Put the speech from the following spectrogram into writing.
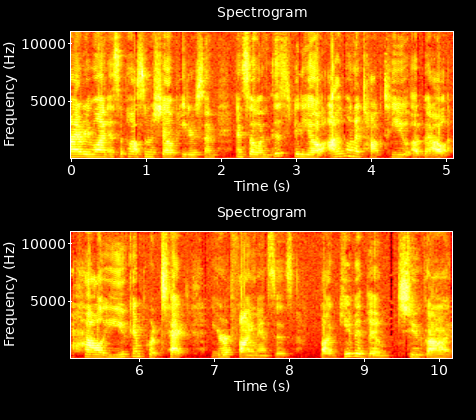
Hi everyone, it's Apostle Michelle Peterson and so in this video I want to talk to you about how you can protect your finances by giving them to God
